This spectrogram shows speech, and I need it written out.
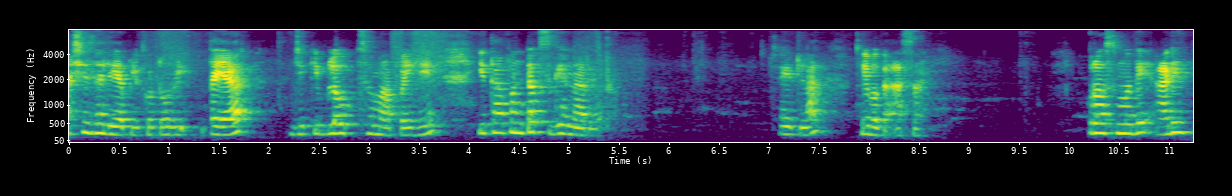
अशी झाली आपली कटोरी तयार जे की ब्लाऊजचं माप आहे हे. इथं आपण टक्स घेणार आहोत. साईडला. हे बघा असा. क्रॉसमध्ये अडीच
